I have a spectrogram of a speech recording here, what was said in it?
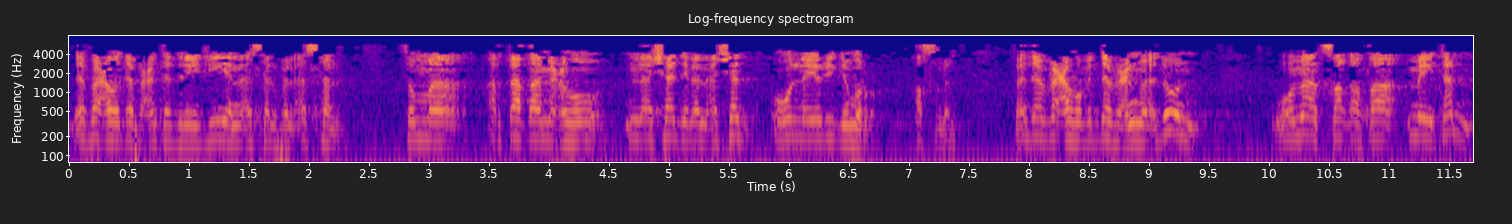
دفعه دفعا تدريجيا الأسهل فالأسهل ثم ارتقى معه من الأشد إلى الأشد وهو لا يريد يمر أصلا. فدفعه بالدفع المأذون ومات سقط ميتا.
